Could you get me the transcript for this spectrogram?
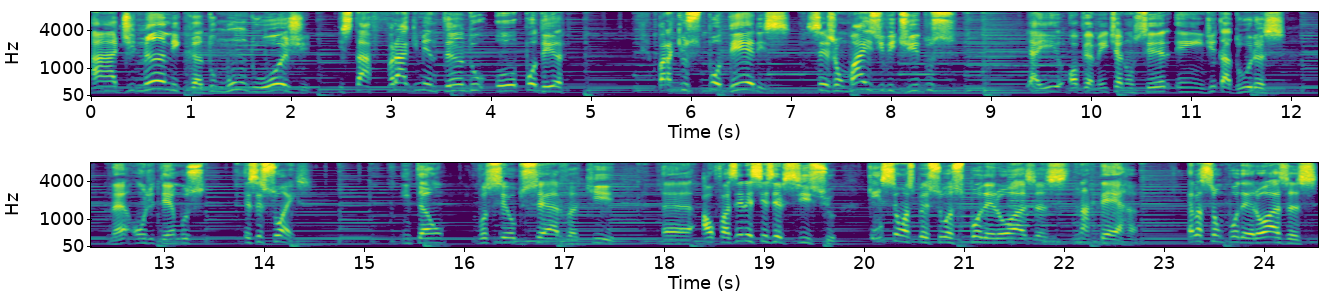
A dinâmica do mundo hoje está fragmentando o poder. Para que os poderes sejam mais divididos, e aí, obviamente, a não ser em ditaduras, né, onde temos exceções. Então, você observa que é, ao fazer esse exercício, quem são as pessoas poderosas na Terra? Elas são poderosas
